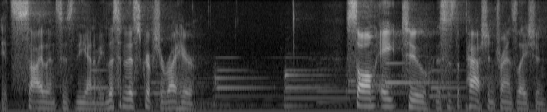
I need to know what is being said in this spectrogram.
It silences the enemy. Listen to this scripture right here Psalm 8 2. This is the Passion Translation.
